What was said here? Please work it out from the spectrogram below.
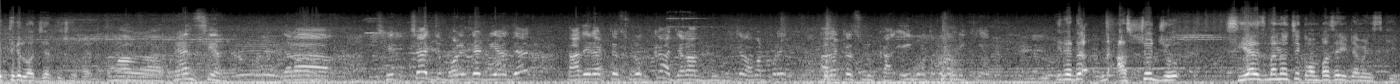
এর থেকে লজ্জার কিছু হয় না। যারা স্বেচ্ছায় ভলেন্টিয়ার দেওয়া যায় তাদের একটা সুরক্ষা, যারা ভোটার হওয়ার পরে তাদের একটা সুরক্ষা। এই মতামত আপনি কী এটা একটা আশ্চর্য। সিআরএস মানে হচ্ছে কম্পালসারি রিটায়ারমেন্ট স্কিম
